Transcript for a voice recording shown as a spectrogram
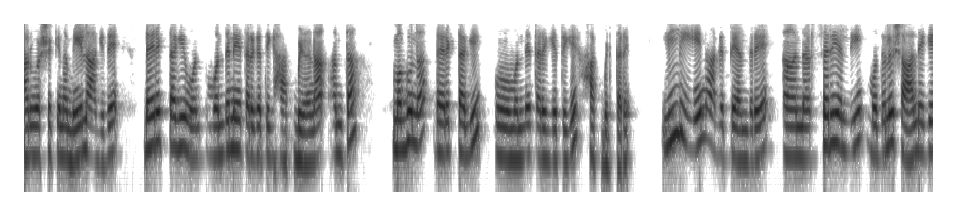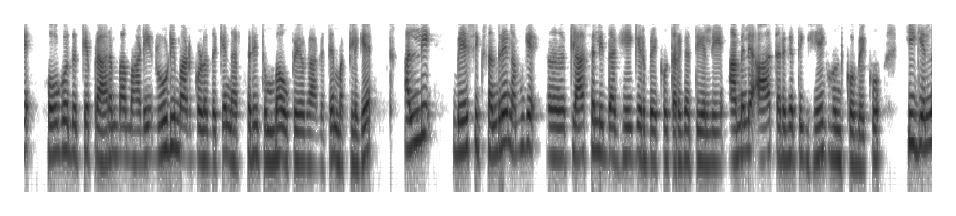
ಆರು ವರ್ಷಕ್ಕಿಂತ ಮೇಲಾಗಿದೆ ಡೈರೆಕ್ಟ್ ಆಗಿ ಒಂದ್, ಒಂದನೇ ತರಗತಿಗೆ ಹಾಕ್ಬಿಡೋಣ ಅಂತ ಮಗುನ ಡೈರೆಕ್ಟ್ ಆಗಿ ಒಂದನೇ ತರಗತಿಗೆ ಹಾಕ್ಬಿಡ್ತಾರೆ. ಇಲ್ಲಿ ಏನಾಗತ್ತೆ ಅಂದ್ರೆ, ಆ, ನರ್ಸರಿಯಲ್ಲಿ ಮೊದಲು ಶಾಲೆಗೆ ಹೋಗೋದಕ್ಕೆ ಪ್ರಾರಂಭ ಮಾಡಿ, ರೂಢಿ ಮಾಡ್ಕೊಳ್ಳೋದಕ್ಕೆ ನರ್ಸರಿ ತುಂಬಾ ಉಪಯೋಗ ಆಗುತ್ತೆ ಮಕ್ಕಳಿಗೆ ಅಲ್ಲಿ ಬೇಸಿಕ್ಸ್ ಅಂದ್ರೆ ನಮ್ಗೆ ಕ್ಲಾಸ್ ಅಲ್ಲಿ ಇದ್ದಾಗ ಹೇಗಿರ್ಬೇಕು ತರಗತಿಯಲ್ಲಿ, ಆಮೇಲೆ ಆ ತರಗತಿಗೆ ಹೇಗ್ ಹೊಂದ್ಕೋಬೇಕು, ಹೀಗೆಲ್ಲ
